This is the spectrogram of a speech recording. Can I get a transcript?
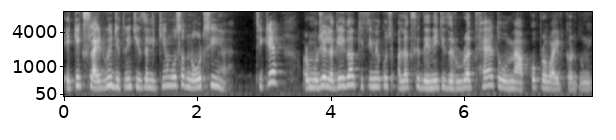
एक एक स्लाइड में जितनी चीज़ें लिखी हैं, वो सब नोट्स ही हैं। ठीक है? और मुझे लगेगा किसी में कुछ अलग से देने की ज़रूरत है तो वो मैं आपको प्रोवाइड कर दूँगी।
